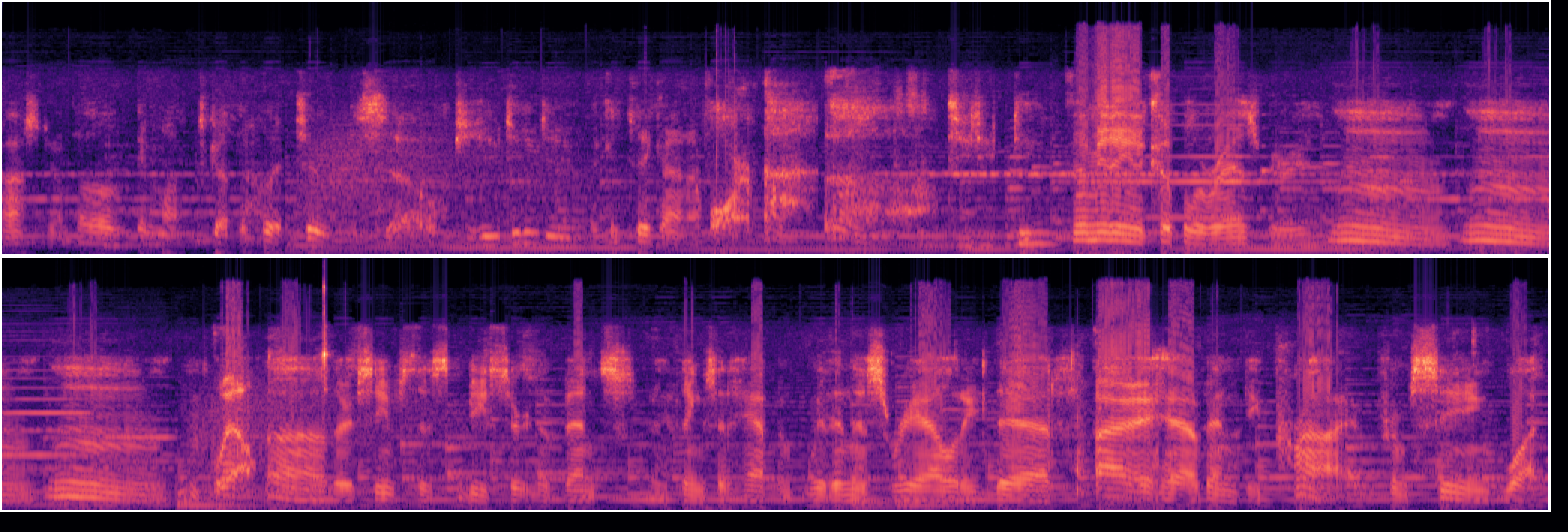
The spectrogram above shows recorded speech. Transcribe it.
costume of a monk. It's got the hood too. So I can take on a form. I'm eating a couple of raspberries. Mmm, mmm, mmm. Well, uh, there seems to be certain events and things that happen within this reality that I have been deprived from seeing what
